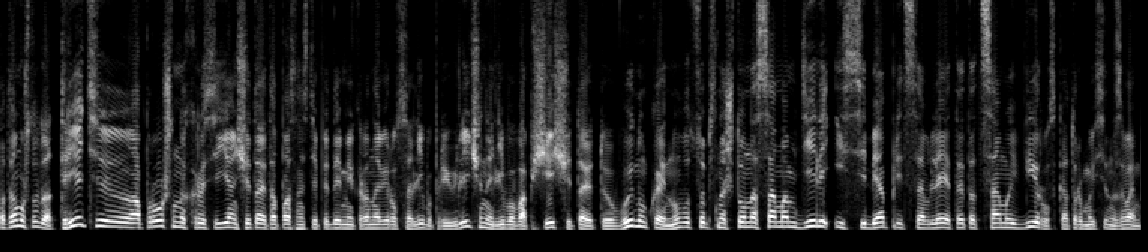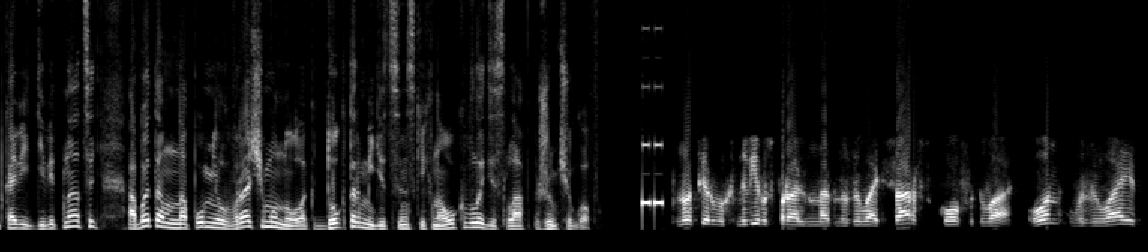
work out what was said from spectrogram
Потому что, да, треть э, опрошенных россиян считает опасность эпидемии коронавируса либо преувеличенной, либо вообще считают ее выдумкой. Ну вот, собственно, что на самом деле из себя представляет этот самый вирус, который мы все называем COVID-19. Об этом напомнил врач-иммунолог, доктор медицинских наук Владислав Жемчугов. Ну, во-первых, на вирус правильно надо называть SARS-CoV-2. Он вызывает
